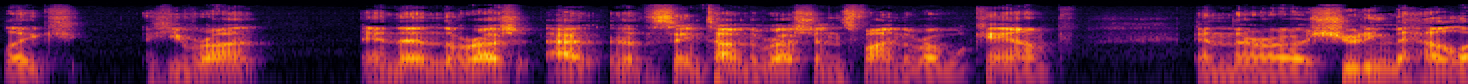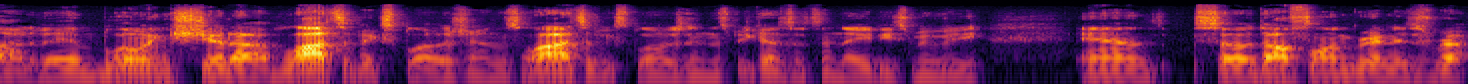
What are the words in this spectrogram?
like he run, and then the Rush at at the same time the Russians find the rebel camp, and they're uh, shooting the hell out of it and blowing shit up. Lots of explosions, lots of explosions because it's an '80s movie, and so Dolph Lundgren is re-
